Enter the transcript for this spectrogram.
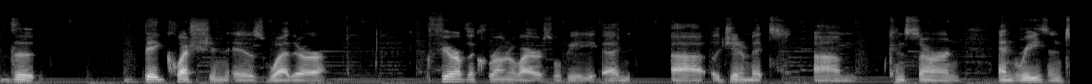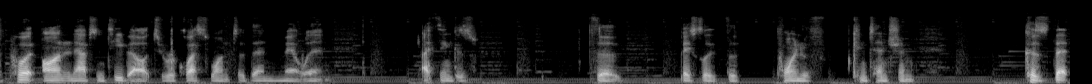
the big question is whether fear of the coronavirus will be a uh, legitimate um, concern and reason to put on an absentee ballot to request one to then mail in. I think is the basically the point of contention because that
